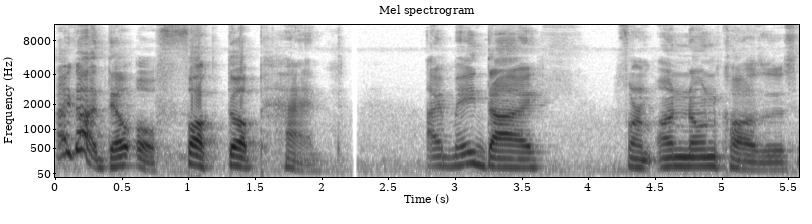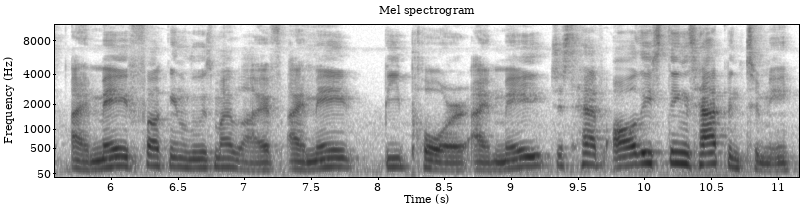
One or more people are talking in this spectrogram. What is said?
I got dealt a fucked up hand. I may die from unknown causes. I may fucking lose my life. I may be poor. I may just have all these things happen to me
